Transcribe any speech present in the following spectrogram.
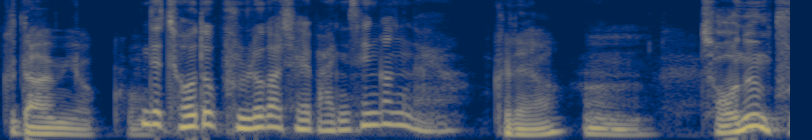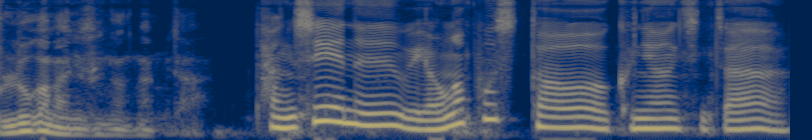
그 다음이었고 근데 저도 블루가 제일 많이 생각나요. 그래요. 음. 저는 블루가 많이 생각납니다. 당시에는 왜 영화 포스터 그냥 진짜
